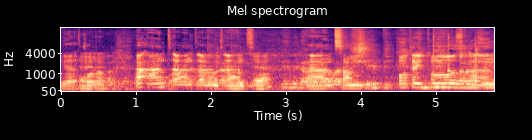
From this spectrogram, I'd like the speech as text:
Yeah, for now. Ah, and and and and Yeah. and some potatoes and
